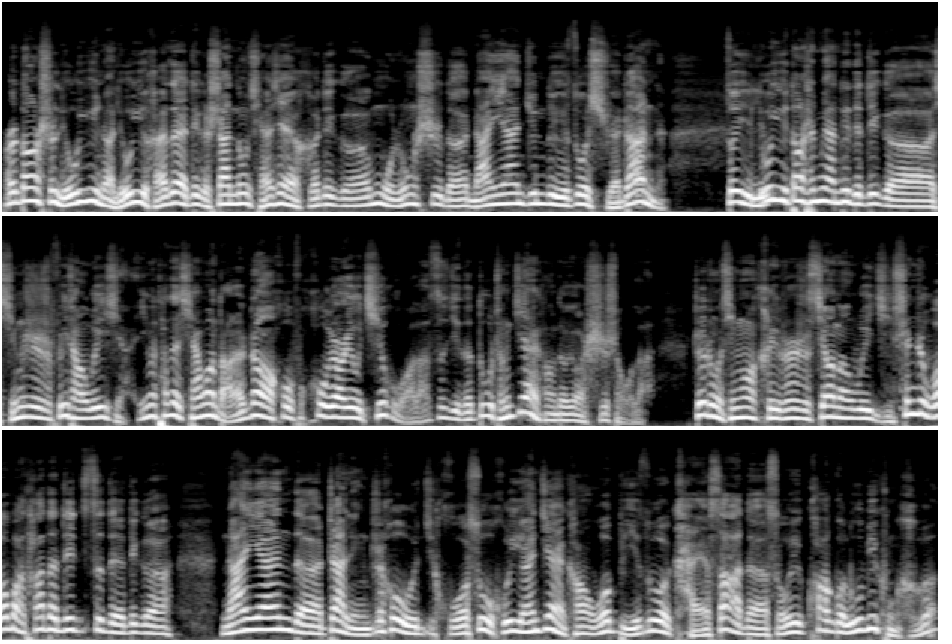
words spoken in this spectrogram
而当时刘裕呢，刘裕还在这个山东前线和这个慕容氏的南燕军队做血战呢，所以刘裕当时面对的这个形势是非常危险，因为他在前方打了仗，后后院又起火了，自己的都城健康都要失守了。这种情况可以说是相当危急，甚至我把他的这次的这个南燕的占领之后，火速回援健康，我比作凯撒的所谓跨过卢比孔河，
